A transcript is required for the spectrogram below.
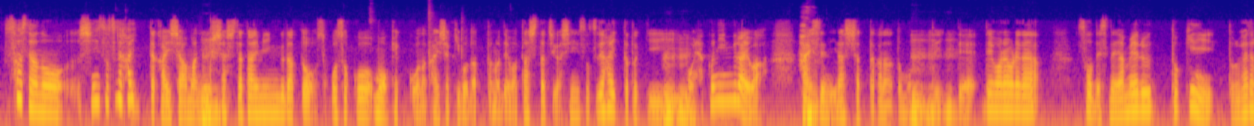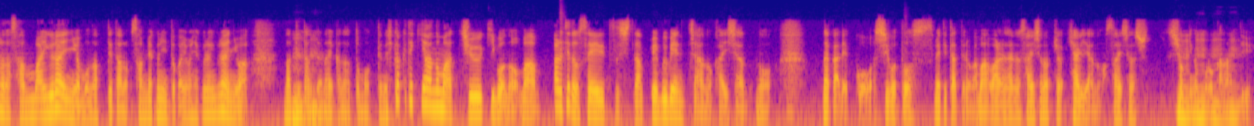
そうですね、あの、新卒で入った会社は、まあ、入社したタイミングだと、そこそこもう結構な会社規模だったので、私たちが新卒で入った時、うんうんもう100人ぐらいは、ははいい、すでにいらっしゃったかなと思っていて、で、我々が、そうですね、辞める時に、どれぐらいだろうな、3倍ぐらいにはもうなってたの、300人とか400人ぐらいにはなってたんじゃないかなと思ってるので比較的、あの、まあ、中規模の、まあ、ある程度成立したウェブベンチャーの会社の中で、こう、仕事を進めてたっていうのが、まあ、我々の最初のキャリアの最初の初初期の頃かなっていう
